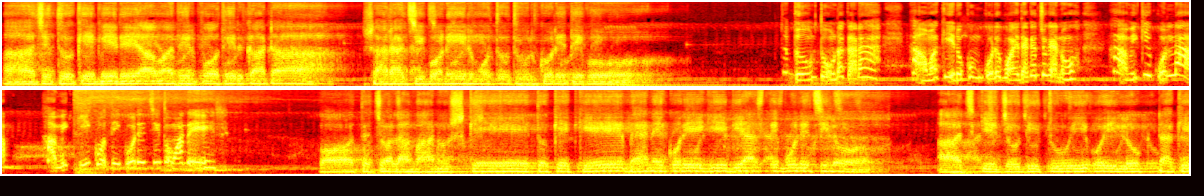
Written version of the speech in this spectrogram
আজ তোকে মেরে আমাদের পথের কাটা সারা জীবনের মতো দূর করে দেব। তো তোম- তোমরা কারা? আমাকে এরকম করে ভয় দেখাচ্ছ কেন? আমি কি করলাম? আমি কি ক্ষতি করেছি তোমাদের? পথ চলা মানুষকে তোকে কে ভ্যানে করে এগিয়ে দিয়ে আসতে বলেছিল? আজকে যদি তুই ওই লোকটাকে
